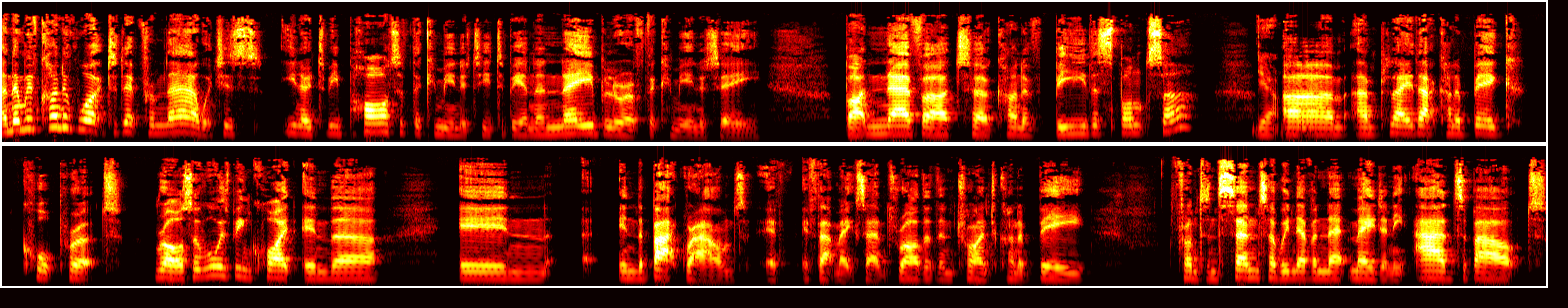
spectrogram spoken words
And then we've kind of worked at it from there, which is, you know, to be part of the community, to be an enabler of the community, but never to kind of be the sponsor. Yeah. Um, and play that kind of big corporate role. So I've always been quite in the in in the background, if if that makes sense, rather than trying to kind of be front and center. We never made any ads about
